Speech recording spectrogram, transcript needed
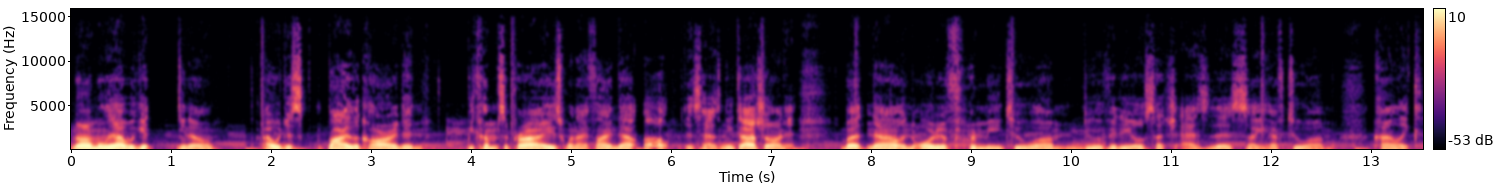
normally I would get, you know, I would just buy the car and then become surprised when I find out, oh, this has Itasha on it. But now, in order for me to um, do a video such as this, I have to um, kind of like,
